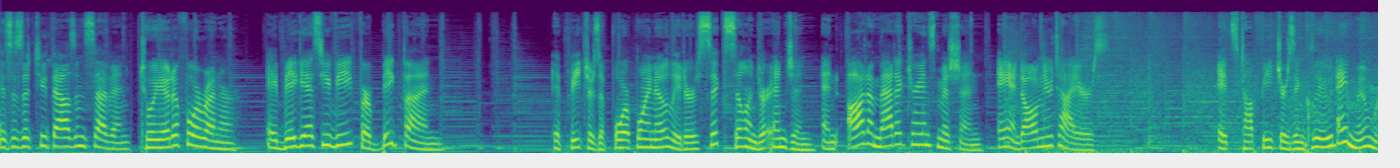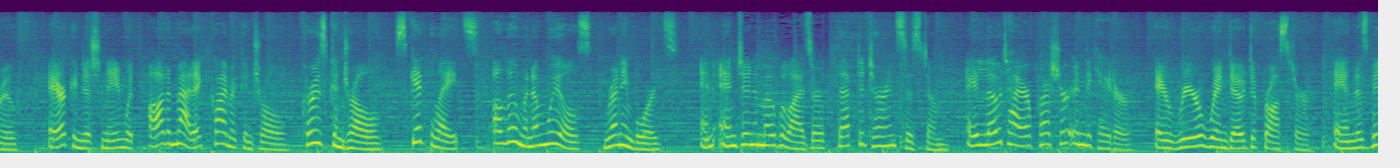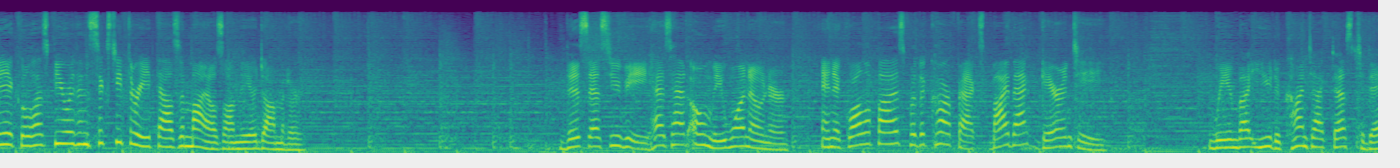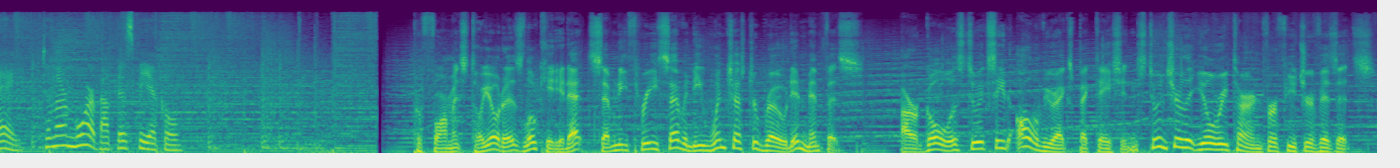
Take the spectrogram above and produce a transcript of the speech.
This is a 2007 Toyota 4Runner, a big SUV for big fun. It features a 4.0-liter six-cylinder engine, an automatic transmission, and all new tires. Its top features include a moonroof, air conditioning with automatic climate control, cruise control, skid plates, aluminum wheels, running boards, an engine immobilizer theft deterrent system, a low tire pressure indicator, a rear window defroster, and this vehicle has fewer than 63,000 miles on the odometer. This SUV has had only one owner, and it qualifies for the Carfax buyback guarantee. We invite you to contact us today to learn more about this vehicle. Performance Toyota is located at 7370 Winchester Road in Memphis. Our goal is to exceed all of your expectations to ensure that you'll return for future visits.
